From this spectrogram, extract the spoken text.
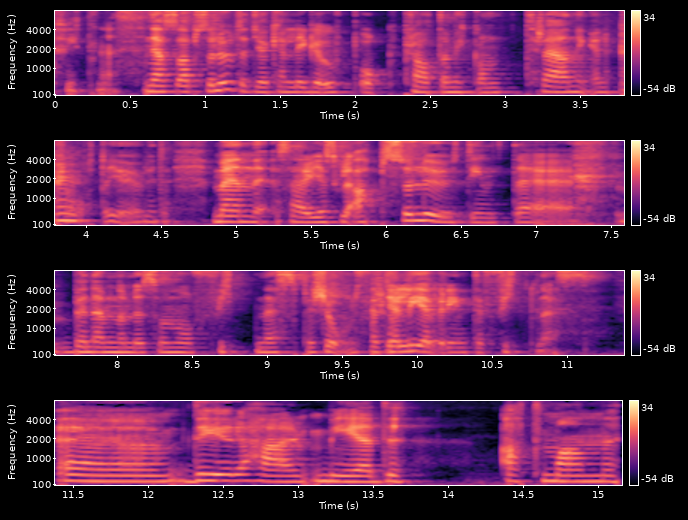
fitness. Nej, alltså absolut att jag kan lägga upp och prata mycket om träning, eller Mm. prata gör jag väl inte. Men så här, jag skulle absolut inte benämna mig som någon fitnessperson, för att jag lever inte fitness. Eh, det är det här med att man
